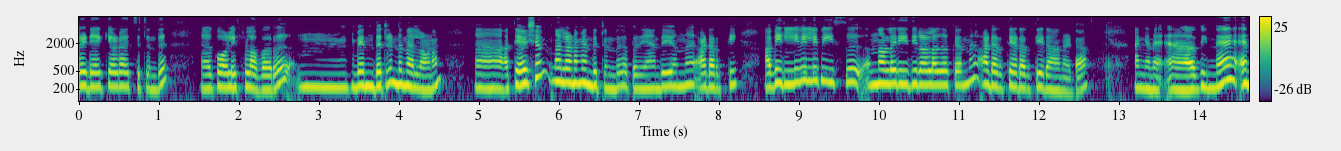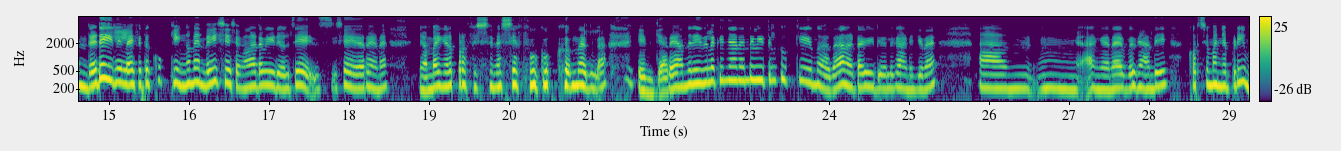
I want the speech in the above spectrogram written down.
റെഡിയാക്കി അവിടെ വെച്ചിട്ടുണ്ട്. കോളിഫ്ലവർ വെന്തിട്ടുണ്ട് നല്ലോണം. അത്യാവശ്യം നല്ലോണം വെന്തിട്ടുണ്ട്. അപ്പോൾ ഞാൻ ദേ ഒന്ന് അടർത്തി. ആ വലിയ വലിയ പീസ് എന്നുള്ള രീതിയിലുള്ളതൊക്കെ ഒന്ന് അടർത്തി അടർത്തി ഇടാണ് കേട്ടോ. അങ്ങനെ പിന്നെ എന്റെ ഡെയിലി ലൈഫിലത്തെ കുക്കിങ്ങും എന്റെ വിശേഷങ്ങളായിട്ട് വീഡിയോയിൽ ഷെയർ ചെയ്യണേ. ഞാൻ ഭയങ്കര പ്രൊഫഷണൽ ഷെഫ് കുക്കൊന്നുമല്ല എനിക്കറിയാവുന്ന രീതിയിലൊക്കെ ഞാൻ എന്റെ വീട്ടിൽ കുക്ക് ചെയ്യുന്നു. അതാണ് കേട്ടോ വീഡിയോയിൽ കാണിക്കുന്നത് അങ്ങനെ ഞാൻ കുറച്ച് മഞ്ഞപ്പൊടിയും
